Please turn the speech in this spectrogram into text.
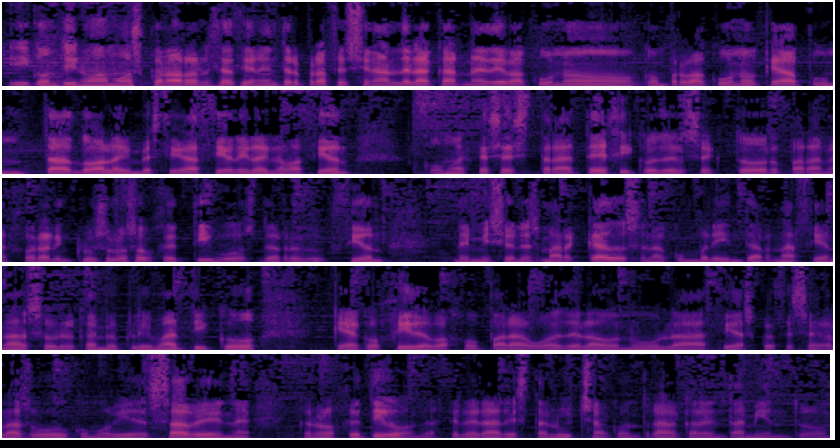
Y continuamos con la Organización Interprofesional de la Carne de Vacuno, Comprovacuno, que ha apuntado a la investigación y la innovación como ejes estratégicos del sector para mejorar incluso los objetivos de reducción de emisiones marcados en la Cumbre Internacional sobre el Cambio Climático, que ha acogido bajo paraguas de la ONU la CIA escocesa Glasgow, como bien saben, con el objetivo de acelerar esta lucha contra el calentamiento.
